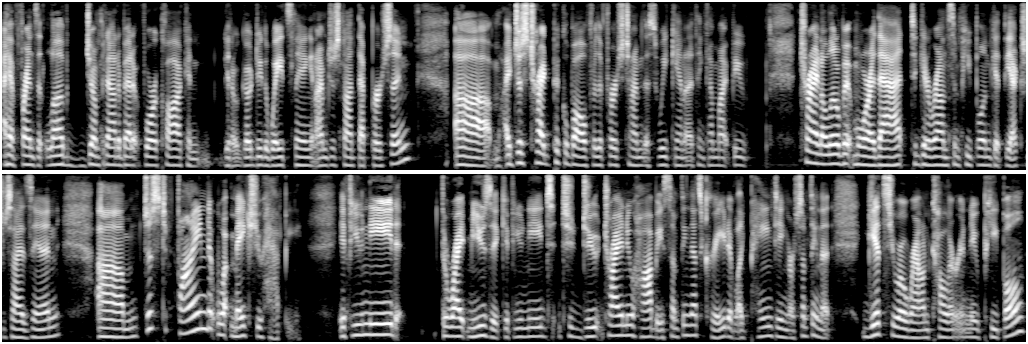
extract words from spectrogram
I have friends that love jumping out of bed at four o'clock and you know go do the weights thing, and I'm just not that person. Um, I just tried pickleball for the first time this weekend. I think I might be trying a little bit more of that to get around some people and get the exercise in. Um, just find what makes you happy. If you need the right music, if you need to do try a new hobby, something that's creative like painting or something that gets you around color and new people,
